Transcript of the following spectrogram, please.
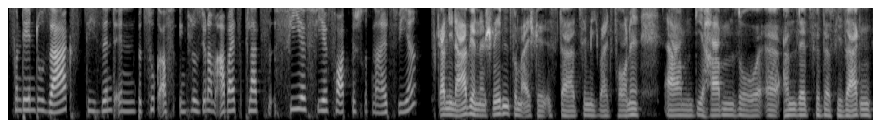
von denen du sagst, die sind in Bezug auf Inklusion am Arbeitsplatz viel, viel fortgeschrittener als wir? Skandinavien und Schweden zum Beispiel ist da ziemlich weit vorne. Ähm, die haben so äh, Ansätze, dass sie sagen,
